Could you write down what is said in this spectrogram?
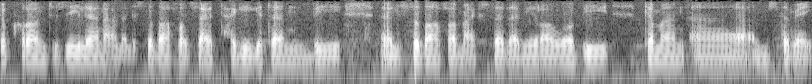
شكرا جزيلا على الاستضافة وسعدت حقيقة بالاستضافة معك أستاذ أميرة وبكمان آه، المستمعين.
